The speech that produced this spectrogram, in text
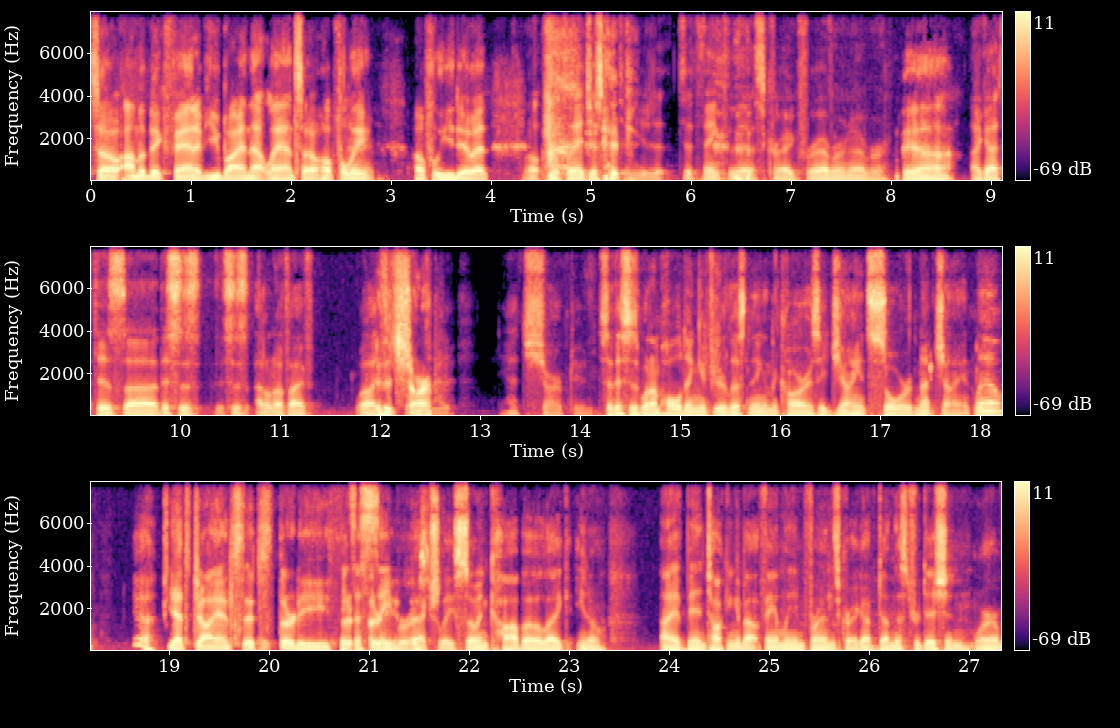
So I'm a big fan of you buying that land. So hopefully, Right. hopefully you do it. Well, hopefully, I just continue to, to think this, Craig, forever and ever. Yeah. I got this. Uh, this is this is. I don't know if I've. Well, I Is it sharp? you. Yeah, it's sharp, dude. So this is what I'm holding. If you're listening in the car, is a giant sword. Not giant. Well, yeah, Yeah, it's giant. It's, it's 30, it's a 30 saber actually. So in Cabo, like you know, I've been talking about family and friends, Craig. I've done this tradition where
